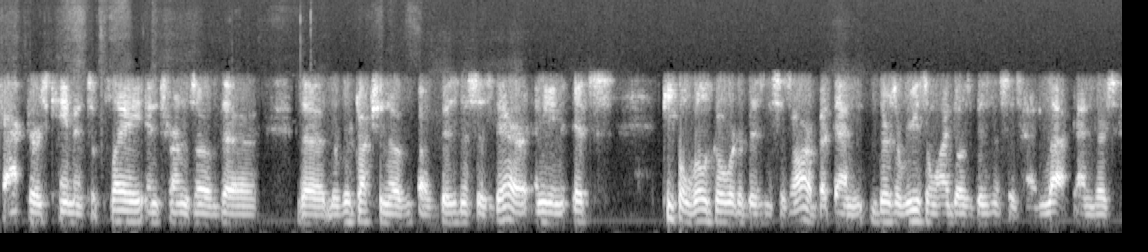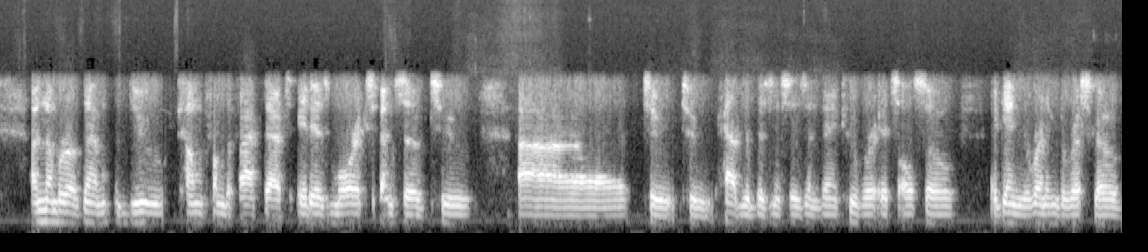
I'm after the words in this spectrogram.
factors came into play in terms of the the, the reduction of, of businesses there. I mean, it's people will go where the businesses are, but then there's a reason why those businesses had left, and there's a number of them do come from the fact that it is more expensive to uh, to to have your businesses in Vancouver. It's also again you're running the risk of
